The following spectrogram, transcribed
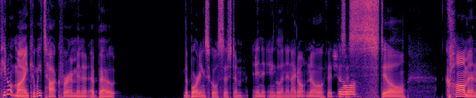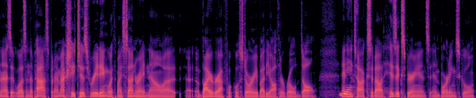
If you don't mind, can we talk for a minute about the boarding school system in England? And I don't know if it sure. this is still common as it was in the past, but I'm actually just reading with my son right now uh, a biographical story by the author Roald Dahl. And he talks about his experience in boarding school.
